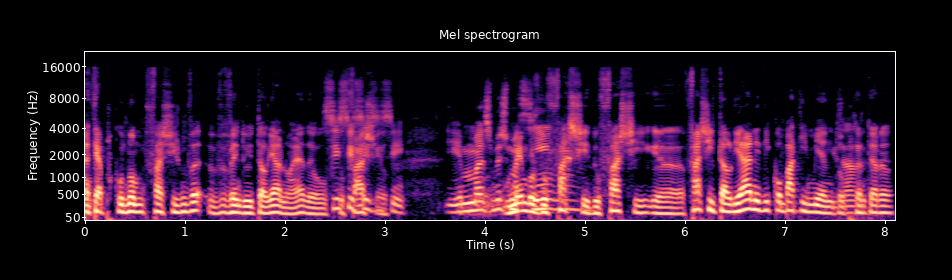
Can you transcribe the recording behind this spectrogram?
Até porque o nome de fascismo vem do italiano, não é? Do, sim, do sim, sim, sim, sim. E, mas mesmo Membros assim... do fasci, do fasci, uh, fasci italiano e de combatimento. Exato. Portanto, era,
